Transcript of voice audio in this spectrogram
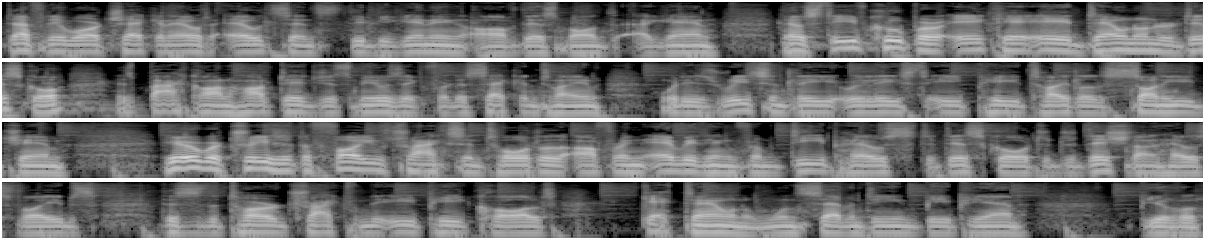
definitely worth checking out. Out since the beginning of this month again. Now Steve Cooper, aka Down Under Disco, is back on Hot Digits Music for the second time with his recently released EP titled Sunny Jim. Here we're treated to five tracks in total, offering everything from deep house to disco to traditional house vibes. This is the third track from the EP called Get Down at 117 BPM. Beautiful.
